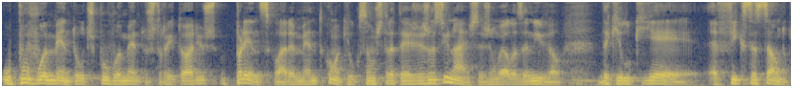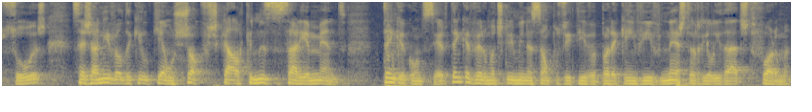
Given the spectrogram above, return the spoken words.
o povoamento ou despovoamento dos territórios prende-se claramente com aquilo que são estratégias nacionais, sejam elas a nível daquilo que é a fixação de pessoas, seja a nível daquilo que é um choque fiscal que necessariamente tem que acontecer, tem que haver uma discriminação positiva para quem vive nestas realidades de forma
